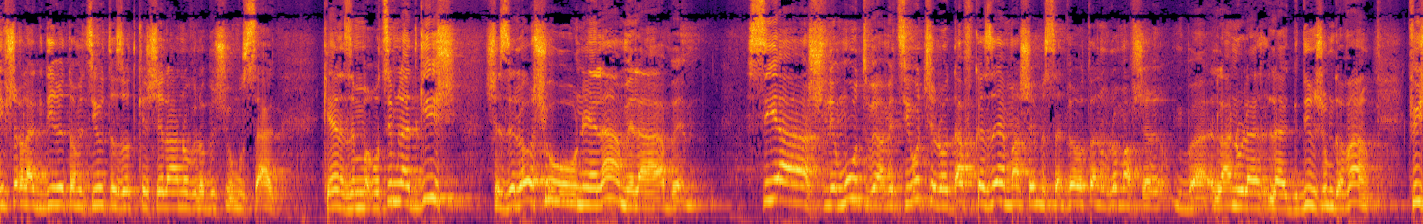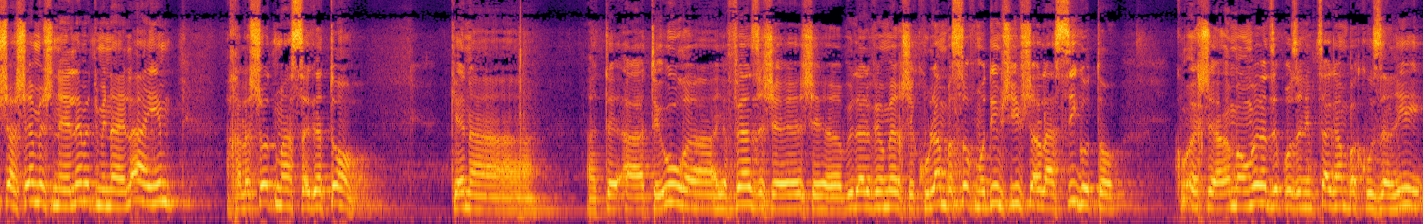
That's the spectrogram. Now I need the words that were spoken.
אי אפשר להגדיר את המציאות הזאת כשלנו ולא בשום מושג. כן, אז הם רוצים להדגיש שזה לא שהוא נעלם, אלא שיא השלמות והמציאות שלו דווקא זה מה שמסנוור אותנו ולא מאפשר לנו להגדיר שום דבר. כפי שהשמש נעלמת מן העיניים, החלשות מהשגתו. כן, התיאור היפה הזה שרבי יהודה הלוי אומר שכולם בסוף מודים שאי אפשר להשיג אותו כמו איך שהרמב"ם אומר את זה פה זה נמצא גם בכוזרי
